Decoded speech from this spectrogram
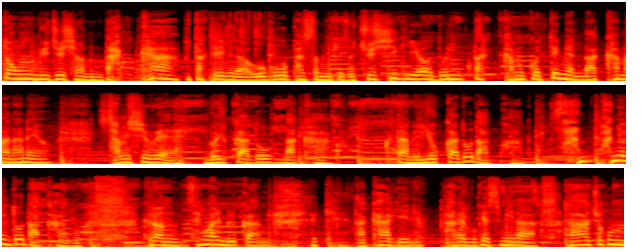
동 뮤지션 낙하 부탁드립니다. 5983님께서 주식이요. 눈 딱 감고 뜨면 낙하만 하네요. 잠시 후에 물가도 낙하하고 그 다음에 유가도 낙하하고 산, 환율도 낙하하고 그런 생활 물가 다 이렇게 낙하하길 바라보겠습니다. 아 조금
